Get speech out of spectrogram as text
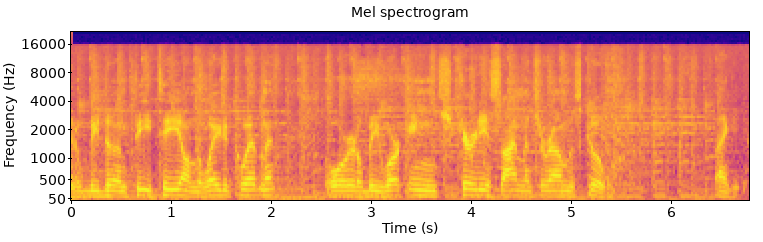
It'll be doing PT on the weight equipment or it'll be working security assignments around the school. Thank you.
